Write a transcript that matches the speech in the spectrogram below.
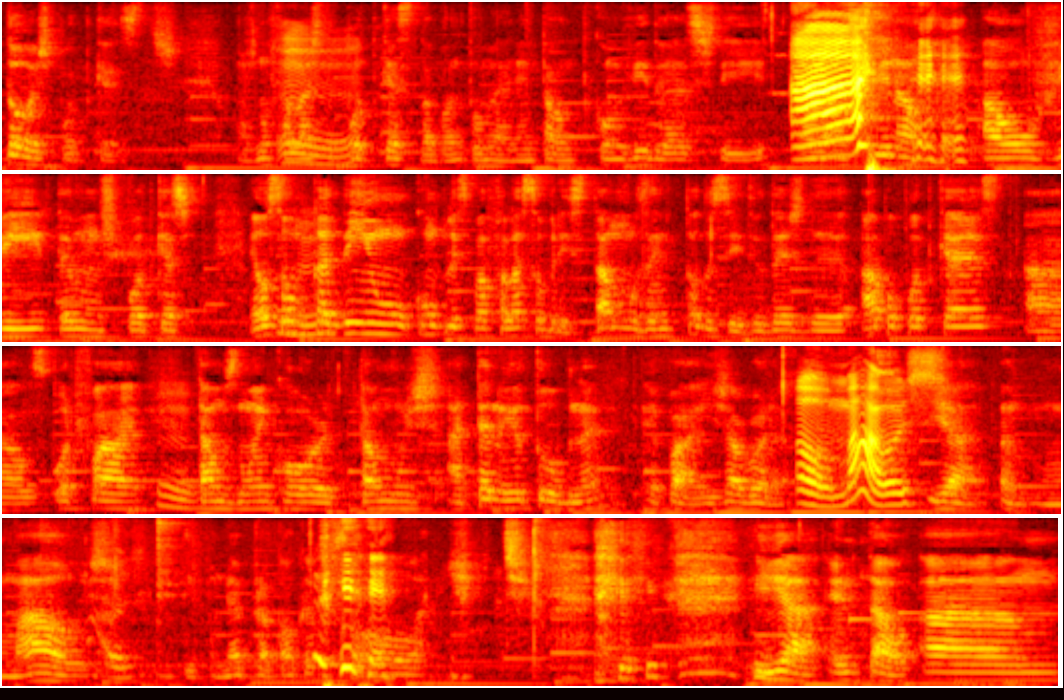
dois podcasts. Mas não falaste uhum. do podcast da Bantuman, então te convido a assistir. Ah! A, assistir, não, a ouvir. Temos podcasts eu sou uhum. um bocadinho cúmplice para falar sobre isso. Estamos em todo o sítio, desde Apple Podcast ao Spotify, uhum. estamos no Encore, estamos até no YouTube, né? Epá, e já agora? Oh, mouse! Yeah, mouse. Tipo, não é para qualquer pessoa. yeah, então, um,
